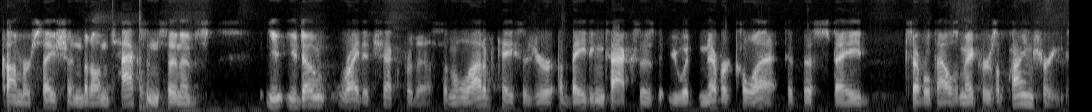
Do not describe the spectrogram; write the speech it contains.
conversation. But on tax incentives, you, you don't write a check for this. In a lot of cases, you're abating taxes that you would never collect if this stayed several thousand acres of pine trees.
